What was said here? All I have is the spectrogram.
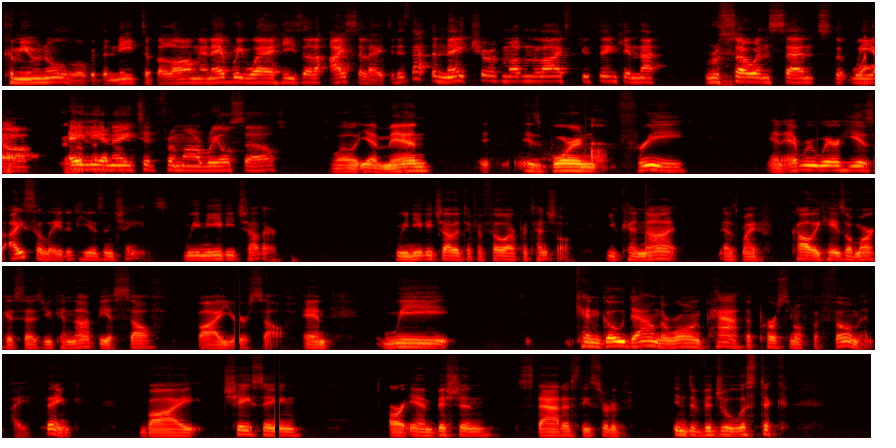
communal or with the need to belong, and everywhere he's isolated. Is that the nature of modern life, do you think, in that Rousseauan sense that we wow. are alienated that. from our real selves? Well, yeah, man is born free, and everywhere he is isolated, he is in chains. We need each other. We need each other to fulfill our potential you cannot, as my colleague Hazel Markus says, you cannot be a self by yourself. And we can go down the wrong path of personal fulfillment, I think, by chasing our ambition, status, these sort of individualistic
